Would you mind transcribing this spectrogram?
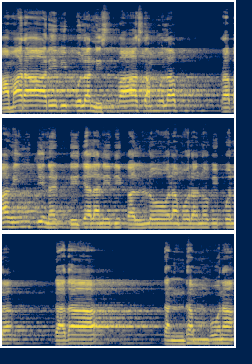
అమరారి విపుల నిశ్వాసముల ప్రభవించినట్టి జలనిధి కల్లోలములను విపుల గదా దండంబున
